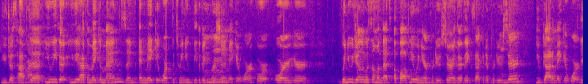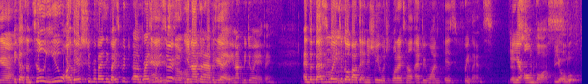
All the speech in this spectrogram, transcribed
you just have Right. to you either you either have to make amends and, and make it work between you be the big Mm-hmm. person and make it work or or you're when you're dealing with someone that's above you and you're a producer and they're the executive producer you got to make it work Mm-hmm. Yeah. because until you are their supervising vice uh, vice Yeah, you're producer you're not going to have a yeah. say you're not going to be doing anything and the best way to Mm. go about the industry which is what i tell everyone is freelance be your own boss Be your own boss.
